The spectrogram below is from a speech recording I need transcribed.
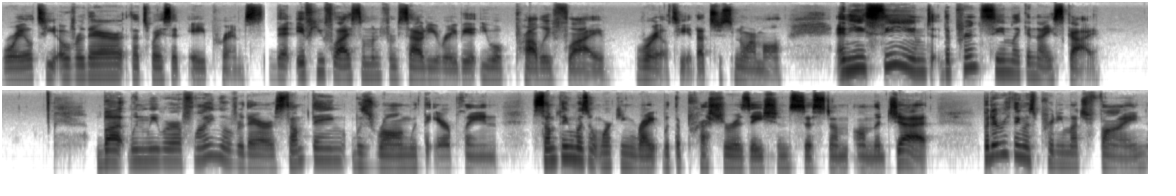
royalty over there. That's why I said a prince. That if you fly someone from Saudi Arabia, you will probably fly royalty. That's just normal. And he seemed, the prince seemed like a nice guy. But when we were flying over there, something was wrong with the airplane. Something wasn't working right with the pressurization system on the jet. But everything was pretty much fine.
